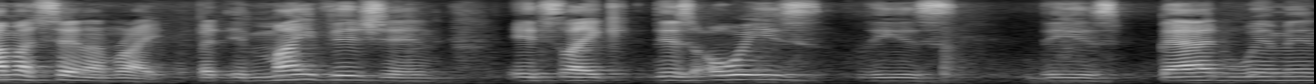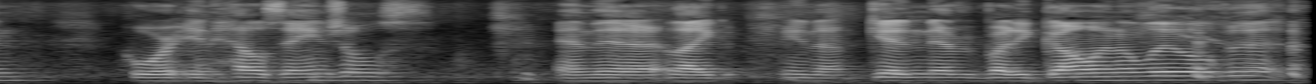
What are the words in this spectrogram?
I'm not saying I'm right, but in my vision, it's like there's always these these bad women who are in Hell's Angels, and they're like, you know, getting everybody going a little bit.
